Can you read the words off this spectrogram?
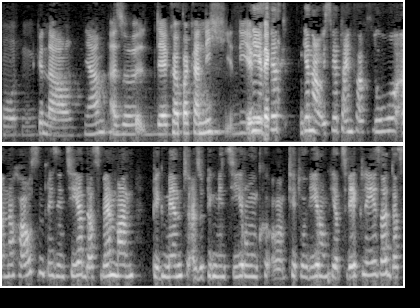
Lymphknoten, genau. Ja? Also der Körper kann nicht die irgendwie nee, weg. Wird, genau, es wird einfach so nach außen präsentiert, dass wenn man Pigment, also Pigmentierung, äh, Tätowierung jetzt weglese, das,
